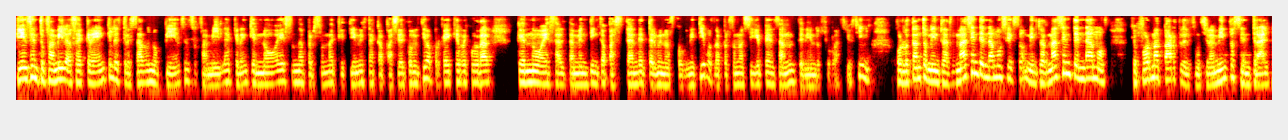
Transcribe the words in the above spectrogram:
piensa en tu familia, o sea, creen que el estresado no piensa en su familia, creen que no es una persona que tiene esta capacidad cognitiva, porque hay que recordar que no es altamente incapacitante en términos cognitivos, la persona sigue pensando y teniendo su raciocinio. Por lo tanto, mientras más entendamos eso, mientras más entendamos que forma parte del funcionamiento central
